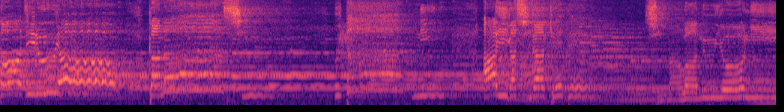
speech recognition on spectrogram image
閉じるよ。悲しい歌に愛がしらけてしまわぬように。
